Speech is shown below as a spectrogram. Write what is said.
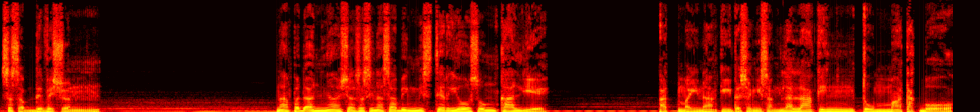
sa subdivision. Napadaan nga siya sa sinasabing misteryosong kalye at may nakita siyang isang lalaking tumatakbo.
